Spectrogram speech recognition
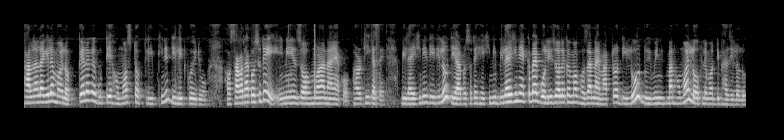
ভাল নালাগিলে মই লগে লগে গোটেই সমস্ত ক্লিপখিনি ডিলিট কৰি দিওঁ। সঁচা কথা কৈছোঁ দেই এনেই জহ মৰা নাই আকৌ। বাৰু ঠিক আছে বিলাহীখিনি দি দিলোঁ। দিয়াৰ পাছতে সেইখিনি বিলাহীখিনি একেবাৰে গলি যোৱালৈকে মই ভজা নাই। মাত্ৰ দিলোঁ দুই মিনিটমান সময় ল' ফ্লেমত দি ভাজি ল'লোঁ।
